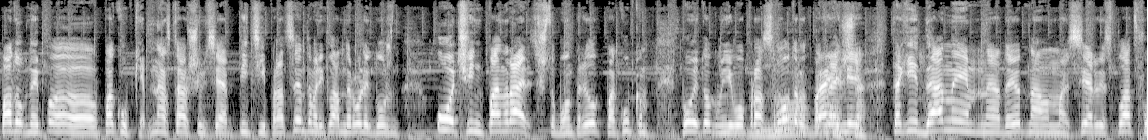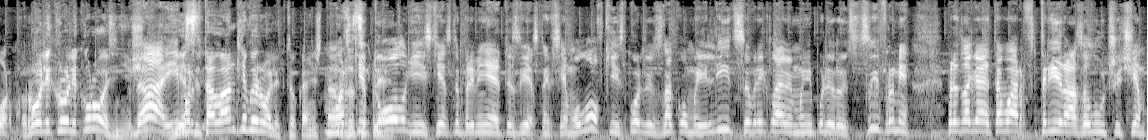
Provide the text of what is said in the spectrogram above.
подобные э, покупки. На оставшимся 5% рекламный ролик должен очень понравиться, чтобы он привел к покупкам по итогам его просмотра. Ну, По крайней мере, такие данные э, дает нам сервис-платформа. Ролик ролику рознь еще. Да, и Если марк- талантливый ролик, то, конечно. Маркетологи, естественно, применяют известные всем уловки, используют знакомые лица в рекламе, манипулируют с цифрами, предлагая товар в три раза лучше, чем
